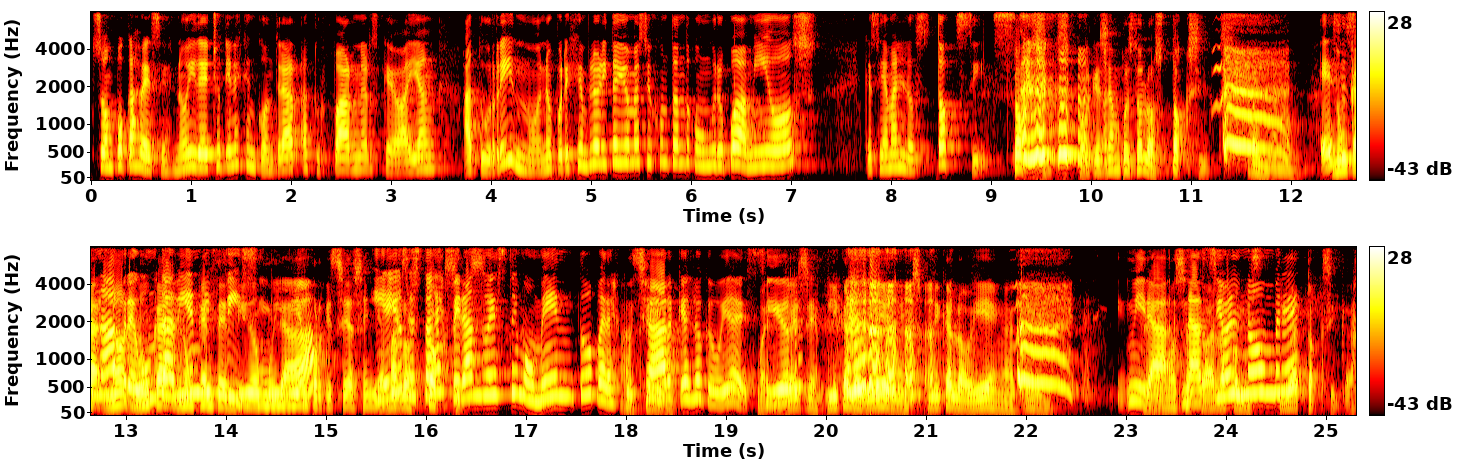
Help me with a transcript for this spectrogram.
Son pocas veces, ¿no? Y de hecho tienes que encontrar a tus partners que vayan a tu ritmo, ¿no? Por ejemplo, ahorita yo me estoy juntando con un grupo de amigos que se llaman los Toxics. Toxics. ¿Por qué se han puesto los Toxics? Cuéntame. Esa es una pregunta bien nunca he entendido muy bien ¿ah? por qué se hacen Y ellos están esperando este momento para escuchar qué es lo que voy a decir. Bueno, entonces explícalo bien, explícalo bien aquí. Mira, nació el nombre. tóxica.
